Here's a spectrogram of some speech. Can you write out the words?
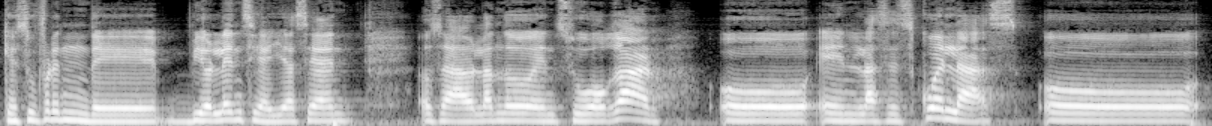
que sufren de violencia, ya sea en, o sea, hablando en su hogar o en las escuelas o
